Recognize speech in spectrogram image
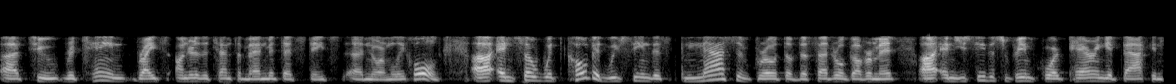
uh, to retain rights under the 10th Amendment that states uh, normally hold. Uh, and so with COVID, we've seen this massive growth of the federal government, uh, and you see the Supreme Court paring it back and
